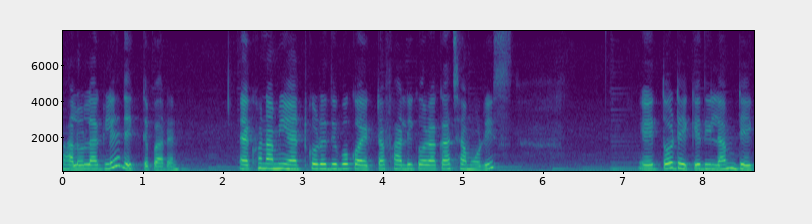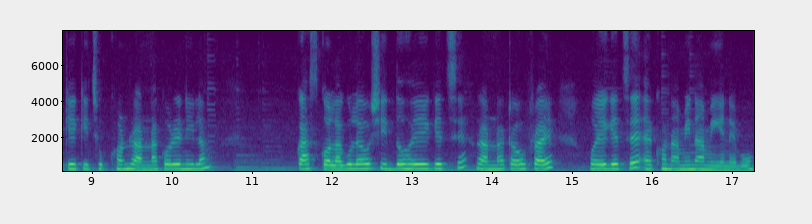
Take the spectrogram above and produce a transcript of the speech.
ভালো লাগলে দেখতে পারেন। এখন আমি অ্যাড করে দেব কয়েকটা ফালি করা কাঁচামরিচ। এই তো ঢেকে দিলাম, ঢেকে কিছুক্ষণ রান্না করে নিলাম। কাঁচকলাগুলোও সিদ্ধ হয়ে গেছে, রান্নাটাও প্রায় হয়ে গেছে, এখন আমি নামিয়ে নেব।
